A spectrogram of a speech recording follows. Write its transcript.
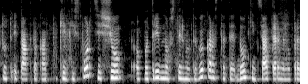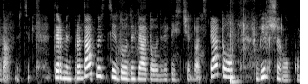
Тут і так така кількість порцій, що потрібно встигнути використати до кінця терміну придатності. Термін придатності до 9.2025 більше року.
